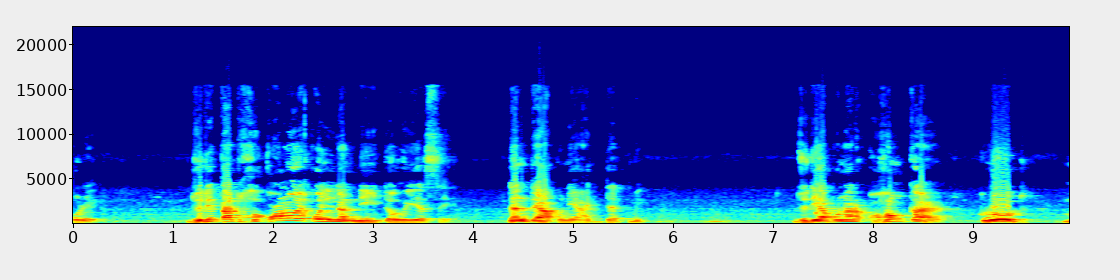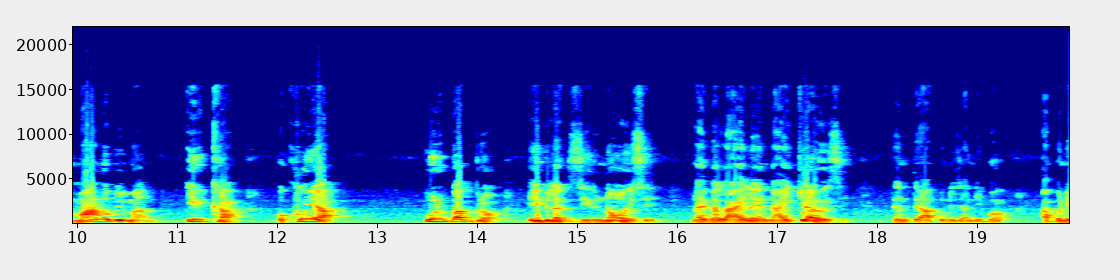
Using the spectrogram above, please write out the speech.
কৰে, যদি তাত সকলোৱে কল্যাণ নিহিত হৈ আছে, তেন্তে আপুনি আধ্যাত্মিক যদি আপোনাৰ অহংকাৰ ক্ৰোধ মান অভিমান ঈৰ্ষা অসূয়া পূৰ্বাগ্ৰহ এইবিলাক জীৰ্ণ হৈছে, নাইবা লাহে লাহে নাইকিয়া হৈছে, তেন্তে আপুনি জানিব, আপুনি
